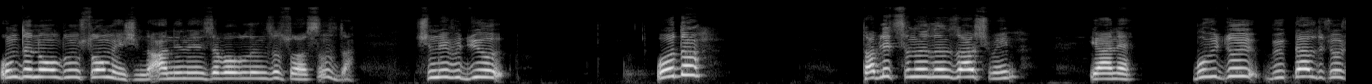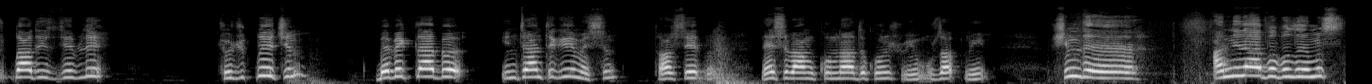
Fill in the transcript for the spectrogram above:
Onun da ne olduğunu sormayın şimdi. Annelerinize babalarınıza sorarsınız da. Şimdi video... Bu arada tablet sınırlarınızı açmayın. Yani bu videoyu büyükler de çocuklar da izleyebilir. Çocuklar için bebekler böyle internete girmesin. Tavsiye etmiyorum. Neyse ben bu konularda konuşmayayım, uzatmayayım. Şimdi anneler babalarımız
